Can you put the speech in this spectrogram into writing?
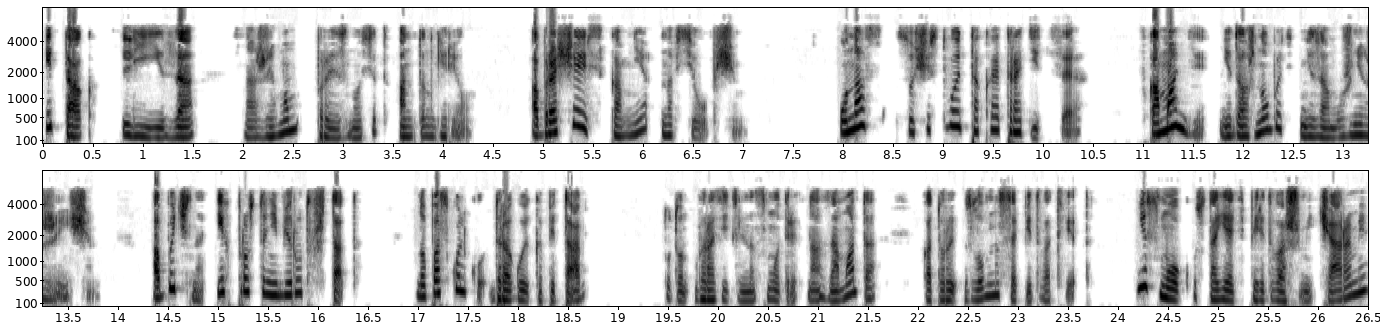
Итак, Лиза, с нажимом произносит Антон Гирилл, обращаясь ко мне на всеобщем. У нас существует такая традиция. Команде не должно быть незамужних женщин. Обычно их просто не берут в штат. Но поскольку дорогой капитан, тут он выразительно смотрит на Азамата, который злобно сопит в ответ, не смог устоять перед вашими чарами,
